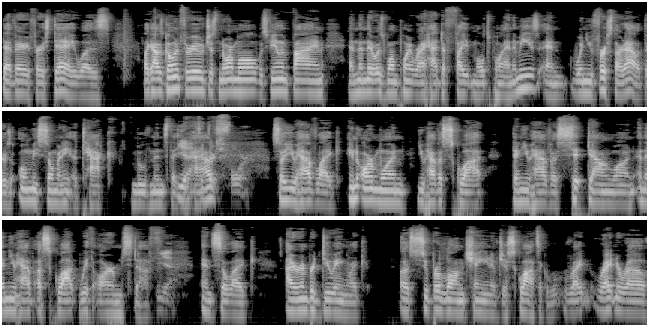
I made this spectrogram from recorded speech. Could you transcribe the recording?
that very first day was like I was going through just normal, was feeling fine, and then there was one point where I had to fight multiple enemies. And when you first start out, there's only so many attack movements that you Yeah, think have. there's four. So you have like in arm one, you have a squat, then you have a sit down one, and then you have a squat with arm stuff. Yeah, And so like I remember doing like a super long chain of just squats, like right right in a row,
